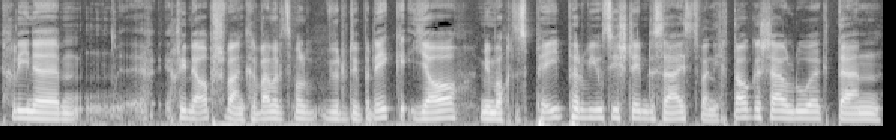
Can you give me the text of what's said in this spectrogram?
kleine, äh, kleine Abschwenker, wenn wir jetzt mal würden überlegen, ja, wir machen das Pay-Per-View-System, das heisst, wenn ich Tagesschau schaue, dann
